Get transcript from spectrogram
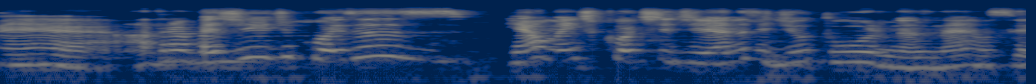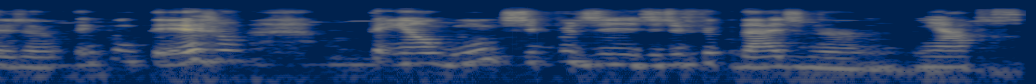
é, através de, de coisas realmente cotidianas e diuturnas, né? Ou seja, o tempo inteiro tem algum tipo de, de dificuldade na, em atos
